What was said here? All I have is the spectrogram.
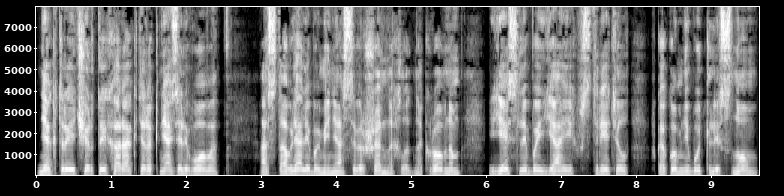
Некоторые черты характера князя Львова оставляли бы меня совершенно хладнокровным, если бы я их встретил в каком-нибудь лесном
